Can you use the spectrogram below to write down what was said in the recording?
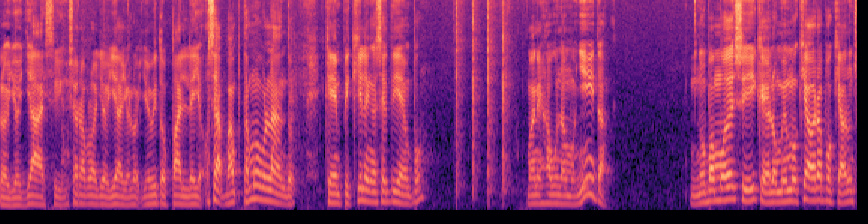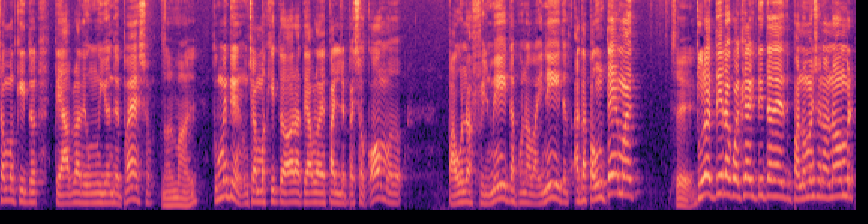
Los yo ya, sí, un shout out los yo ya, yo, lo- yo he visto un par de ellos. O sea, va- estamos hablando que en Piquil en ese tiempo manejaba una moñita. No vamos a decir que es lo mismo que ahora, porque ahora un chamaquito te habla de un millón de pesos. Normal. ¿Tú me entiendes? Un chamaquito ahora te habla de par de pesos cómodos, para una filmita, para una vainita, hasta para un tema. Sí. Tú le tiras a cualquier artista, de, para no mencionar nombres,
